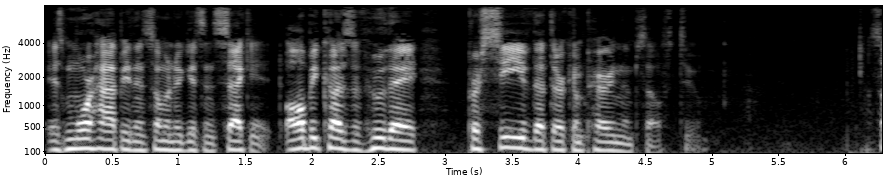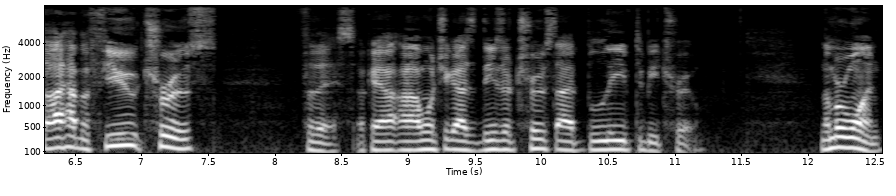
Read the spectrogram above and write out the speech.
is more happy than someone who gets in second, all because of who they perceive that they're comparing themselves to. So I have a few truths for this. Okay, I, I want you guys. These are truths I believe to be true. Number one,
